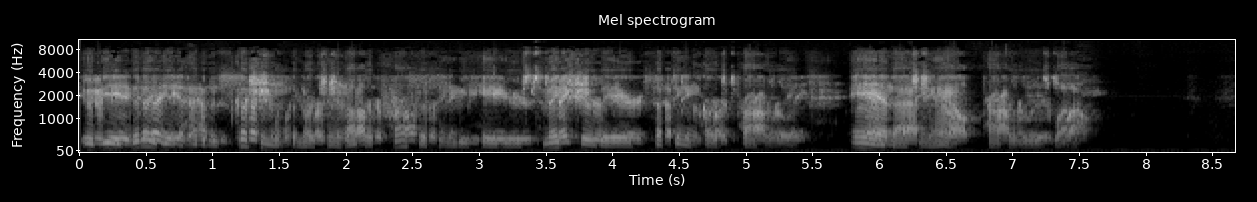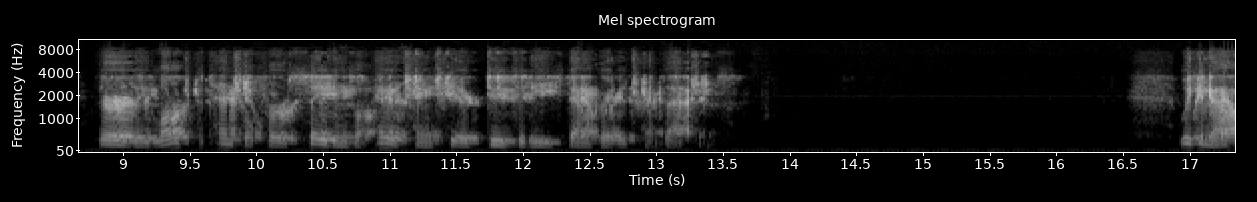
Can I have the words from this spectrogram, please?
It would be a good idea to have a discussion with the merchant about their processing behaviors to make sure they are accepting cards properly and batching out properly as well. There is a large potential for savings on interchange here due to these downgraded transactions. We can now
